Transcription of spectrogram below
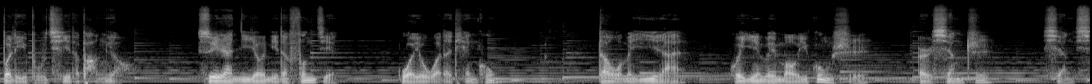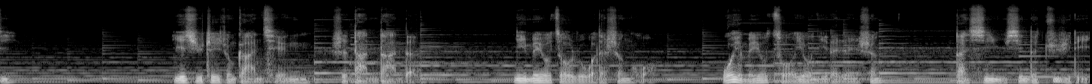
不离不弃的朋友，虽然你有你的风景，我有我的天空，但我们依然会因为某一共识而相知相惜。也许这种感情是淡淡的，你没有走入我的生活，我也没有左右你的人生，但心与心的距离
